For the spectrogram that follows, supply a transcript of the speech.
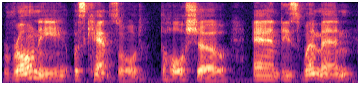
RHONY was canceled, the whole show, and these women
